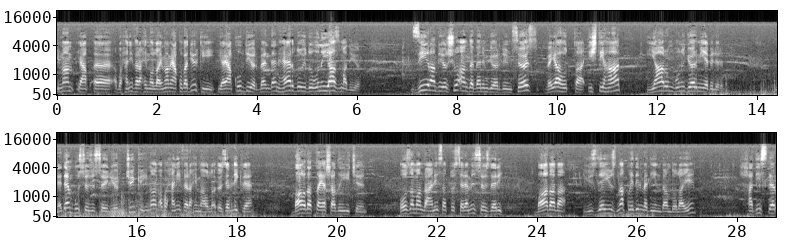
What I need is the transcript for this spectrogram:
İmam ya, e, Ebu Hanife rahimehullah İmam Yakub'a diyor ki ya Yakub diyor benden her duyduğunu yazma diyor. Zira diyor şu anda benim gördüğüm söz veyahut da iştihat yarın bunu görmeyebilirim. Neden bu sözü söylüyor? Çünkü İmam Ebu Hanife rahimahullah özellikle Bağdat'ta yaşadığı için o zaman da Aleyhisselatü Vesselam'ın sözleri Bağdat'a yüzde yüz nakledilmediğinden dolayı hadisler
